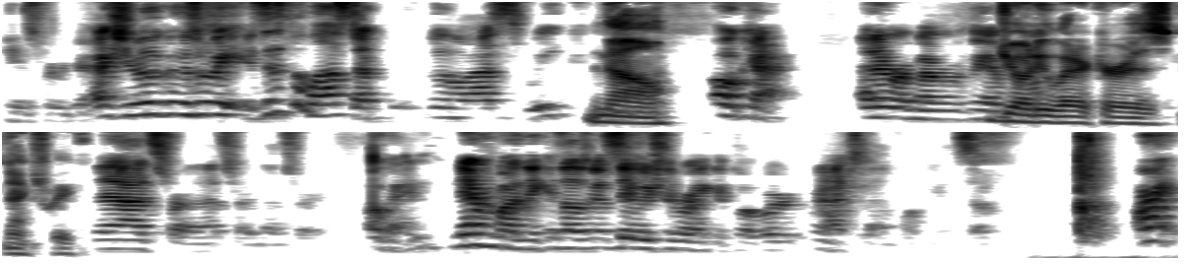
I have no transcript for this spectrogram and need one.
He's pretty good. Actually, really quick. Wait, is this the last ep- the last week? No, Okay, I don't remember if we have. Jodie Whittaker is next week. That's right. That's right. That's right. Okay, never mind because I was gonna say we should rank it, but we're, we're not to that point yet. So, all right.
